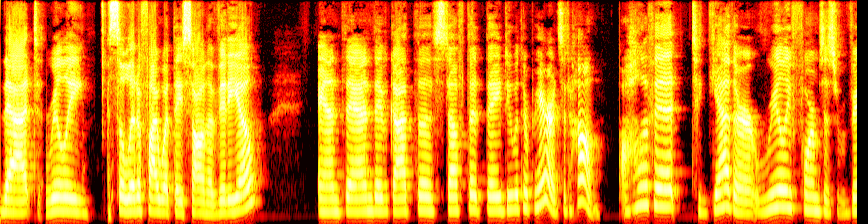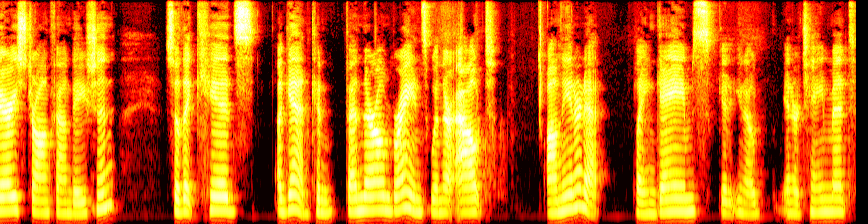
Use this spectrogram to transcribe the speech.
that really solidify what they saw in the video. And then they've got the stuff that they do with their parents at home. All of it together really forms this very strong foundation so that kids, again, can fend their own brains when they're out on the internet playing games, get, you know, entertainment,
